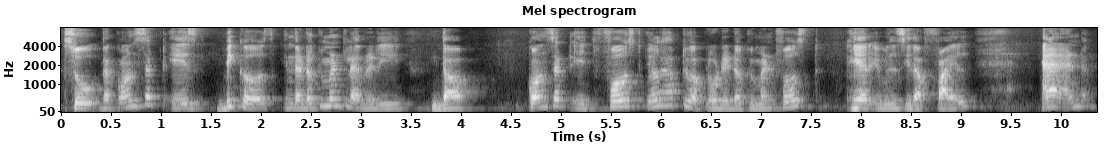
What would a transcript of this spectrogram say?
So the concept is because in the document library the concept is first you'll have to upload a document first. Here you will see the file. And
